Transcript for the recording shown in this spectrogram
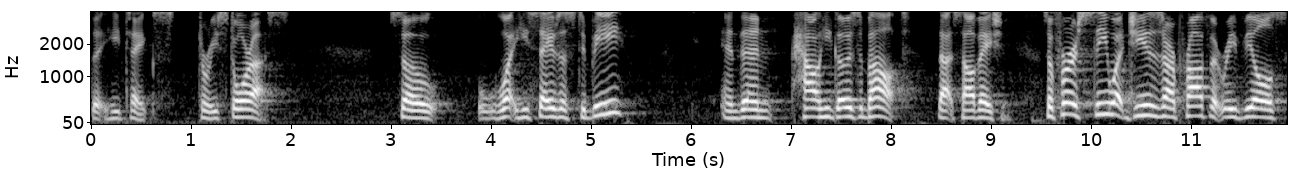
that he takes to restore us. So, what he saves us to be, and then how he goes about that salvation. So, first, see what Jesus, our prophet, reveals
